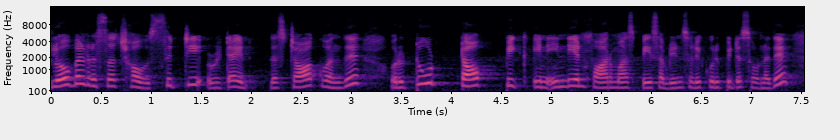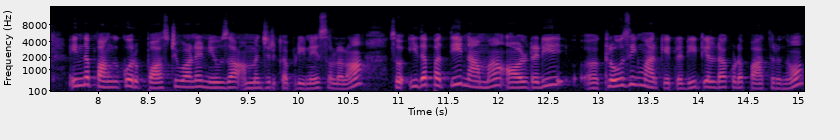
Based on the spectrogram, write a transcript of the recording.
global research house Citi retired the stock வந்து ஒரு two top pick in Indian pharma space அப்படின்னு சொல்லி குறிப்பிட்டு சொன்னது. இந்த பங்குக்கு ஒரு பாசிட்டிவான நியூஸாக அமைஞ்சிருக்கு அப்படின்னே சொல்லலாம். ஸோ இதை பற்றி நாம் ஆல்ரெடி க்ளோசிங் மார்க்கெட்டில் டீட்டெயில்டாக கூட பார்த்துருந்தோம்.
